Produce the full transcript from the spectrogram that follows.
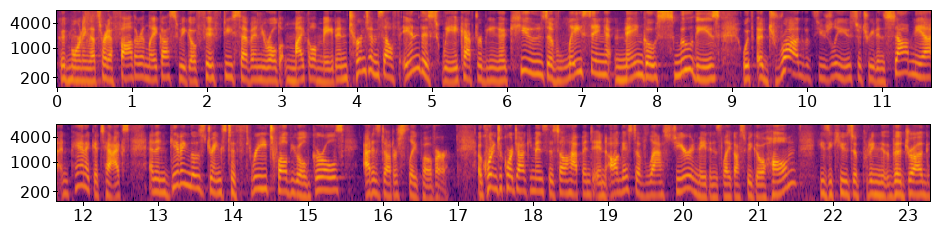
Good morning. That's right. A father in Lake Oswego, 57-year-old Michael Meyden, turned himself in this week after being accused of lacing mango smoothies with a drug that's usually used to treat insomnia and panic attacks, and then giving those drinks to three 12-year-old girls at his daughter's sleepover. According to court documents, this all happened in August of last year in Meyden's Lake Oswego home. He's accused of putting the drug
